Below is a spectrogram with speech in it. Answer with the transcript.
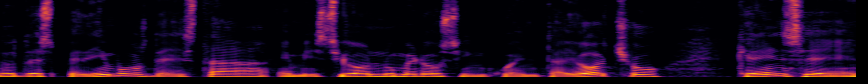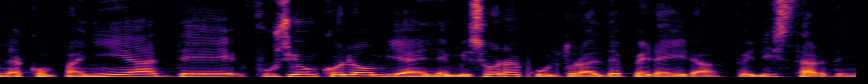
nos despedimos de esta emisión número 58. Quédense en la compañía de Fusión Colombia en la emisora cultural de Pereira. Feliz tarde.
